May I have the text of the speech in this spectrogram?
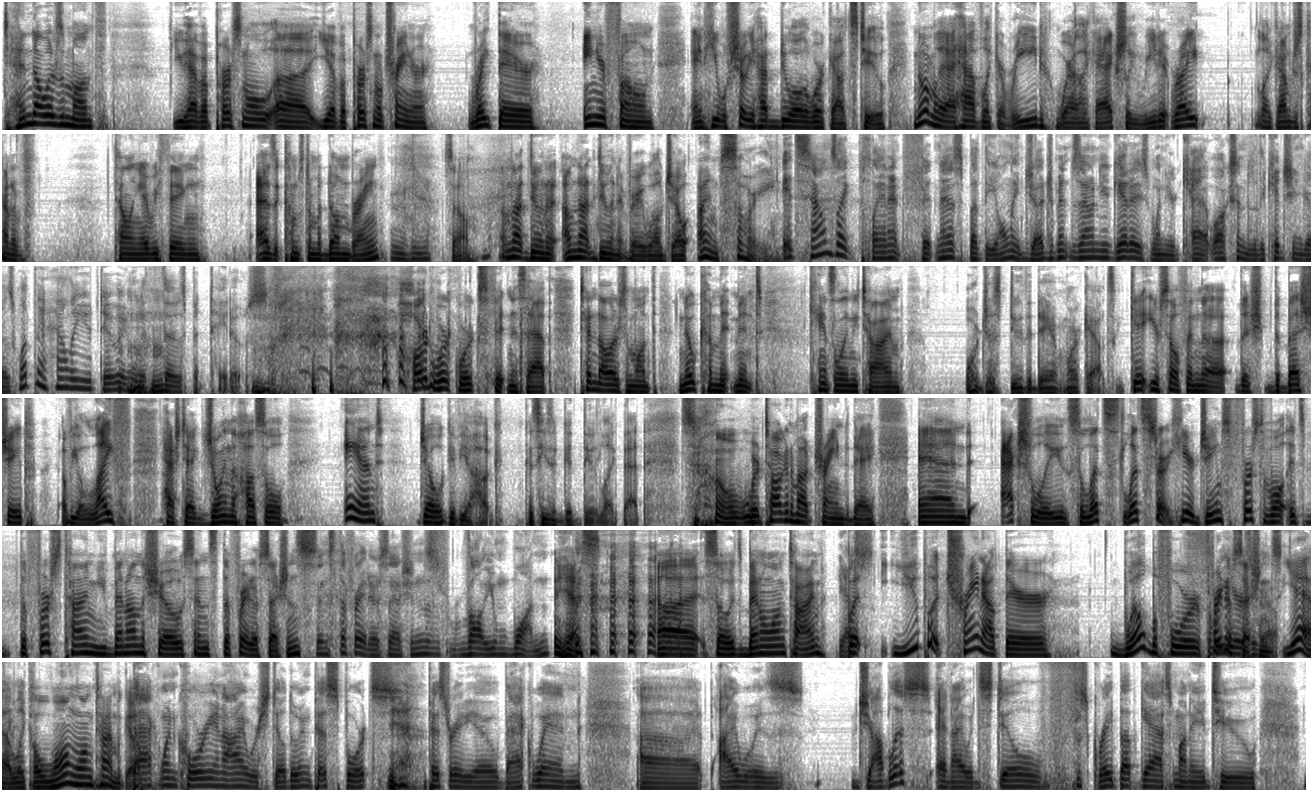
Ten dollars a month. You have a personal. Uh, you have a personal trainer right there in your phone, and he will show you how to do all the workouts too. Normally, I have like a read where like I actually read it right. Like I'm just kind of telling everything as it comes to my dumb brain. Mm-hmm. So I'm not doing it. I'm not doing it very well, Joe. I'm sorry. It sounds like Planet Fitness, but the only judgment zone you get is when your cat walks into the kitchen and goes, "What the hell are you doing Mhm. with those potatoes?" Hard Work Works fitness app, ten dollars a month, no commitment, cancel anytime, or just do the damn workouts. Get yourself in the the, sh- the best shape of your life. Hashtag join the hustle, and Joe will give you a hug because he's a good dude like that. So we're talking about train today, and actually, so let's let's start here, James. First of all, it's the first time you've been on the show since the Fredo sessions. Since the Fredo sessions, Volume One. Yes. uh, so it's been a long time. Yes. But you put Train out there well before Three Fredo sessions. Yeah, like a long, long time ago. Back when Corey and I were still doing Piss Sports, Yeah. Piss Radio. Back when uh, I was jobless and I would still f- scrape up gas money to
